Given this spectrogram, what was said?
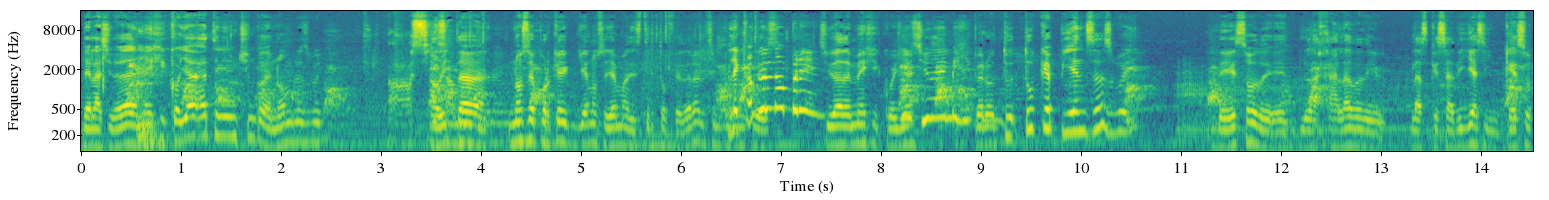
de la Ciudad de México, ya ha tenido un chingo de nombres, güey. Ah, sí, Ahorita no sé por qué ya no se llama Distrito Federal. le cambió el nombre. Ciudad de México ya. Ciudad de México. Pero tú, ¿tú qué piensas, güey? De eso, de la jalada de las quesadillas sin queso.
